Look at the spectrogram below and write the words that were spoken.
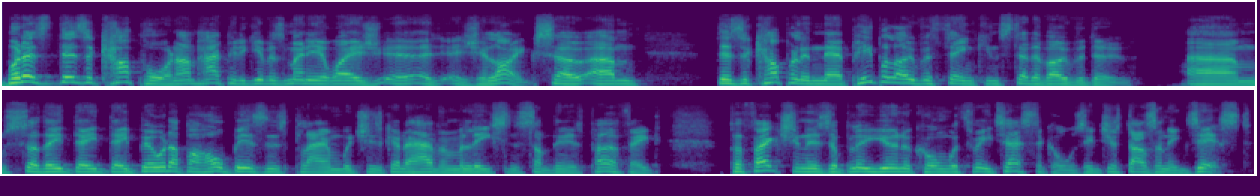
Well, there's there's a couple, and I'm happy to give as many away as, uh, as you like. So um, there's a couple in there. People overthink instead of overdo. Um, so they they they build up a whole business plan which is going to have them releasing something that's perfect. Perfection is a blue unicorn with three testicles. It just doesn't exist.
